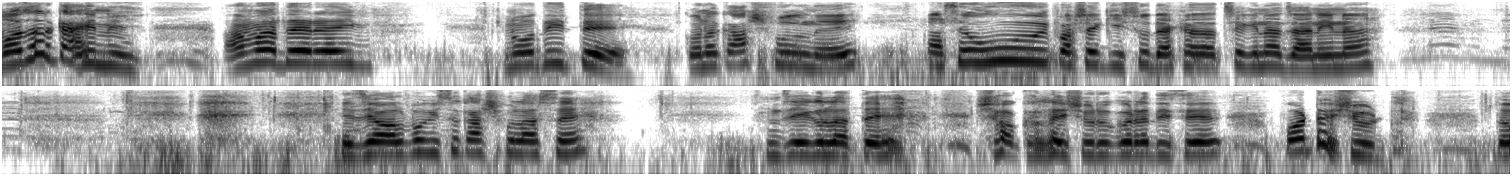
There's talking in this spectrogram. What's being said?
মজার কাহিনী, আমাদের এই নদীতে, কোনো কাশফুল নেই। আছে ওই পাশে কিছু দেখা যাচ্ছে কিনা জানি না। এই যে অল্প কিছু কাশফুল আছে, যেগুলাতে সকলে শুরু করে দিছে ফটোশ্যুট তো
